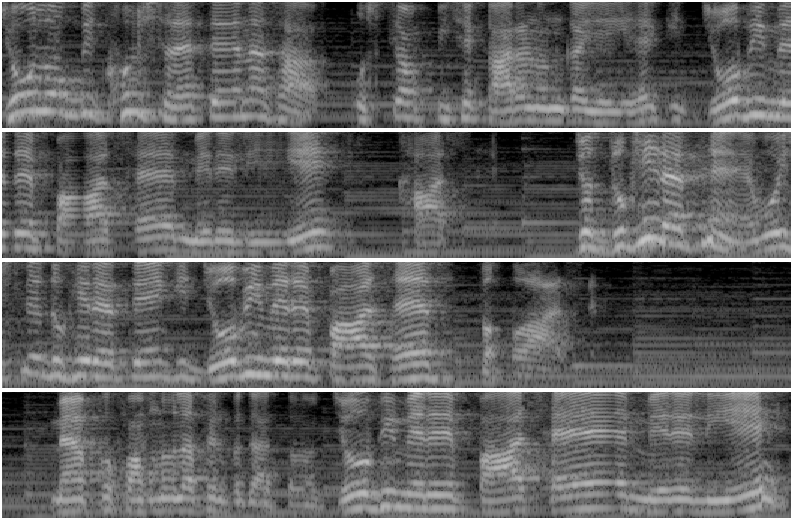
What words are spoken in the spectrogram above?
जो लोग भी खुश रहते हैं ना साहब, उसका पीछे कारण उनका यही है कि जो भी मेरे पास है, मेरे लिए खास है। जो दुखी रहते हैं, वो इसलिए दुखी रहते हैं कि जो भी मेरे पास है, बकवास है। मैं आपको फॉर्मूला फिर बताता हूँ। जो भी मेरे पास है, मेरे लिए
